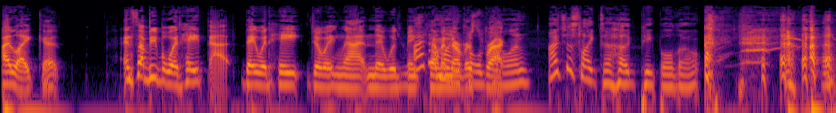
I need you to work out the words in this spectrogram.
I like it. And some people would hate that. They would hate doing that, and they would make I them a nervous wreck. calling. I just like to hug people, though.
